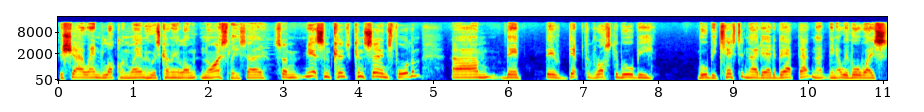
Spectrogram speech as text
the show and Lachlan Lamb, who was coming along nicely. So, some yeah, some con- concerns for them. Um, their their depth of roster will be will be tested, no doubt about that. And you know, we've always,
